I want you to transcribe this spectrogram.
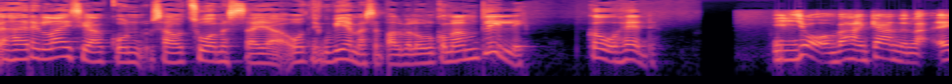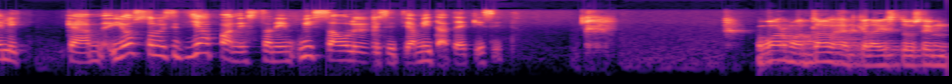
vähän erilaisia, kun sä oot Suomessa ja oot niin viemässä palvelu ulkomailla. Mutta Lilli, go ahead. Joo, vähän käännellä. Eli jos olisit Japanissa, niin missä olisit ja mitä tekisit? Mä varmaan tällä hetkellä istuisin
